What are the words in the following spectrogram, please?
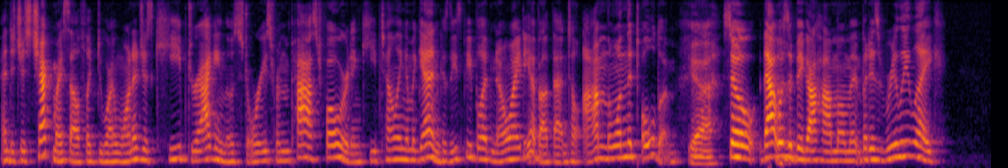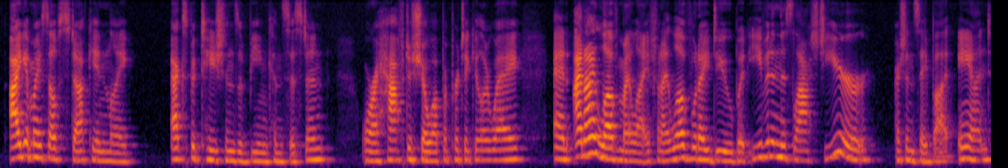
And to just check myself, like, do I want to just keep dragging those stories from the past forward and keep telling them again? Because these people had no idea about that until I'm the one that told them. Yeah. So that was a big aha moment, but is really like, I get myself stuck in like expectations of being consistent or I have to show up a particular way and and I love my life and I love what I do, but even in this last year, I shouldn't say but, and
